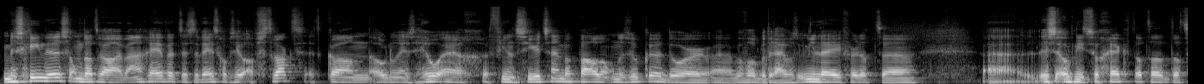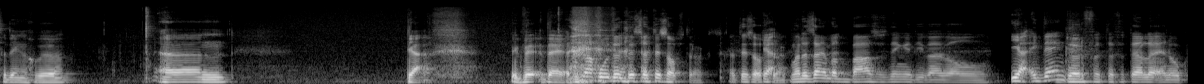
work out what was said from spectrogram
misschien dus, omdat we al hebben aangegeven, het is de wetenschap is heel abstract. Het kan ook nog eens heel erg gefinancierd zijn, bepaalde onderzoeken, door uh, bijvoorbeeld bedrijven als Unilever, dat... Uh, het is ook niet zo gek dat dat, dat soort dingen gebeuren. En, ja, ik weet, nee. Nou goed, het is, het is abstract. Het is abstract. Ja. Maar er zijn wat basisdingen die wij wel ja, ik denk, durven te vertellen en ook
